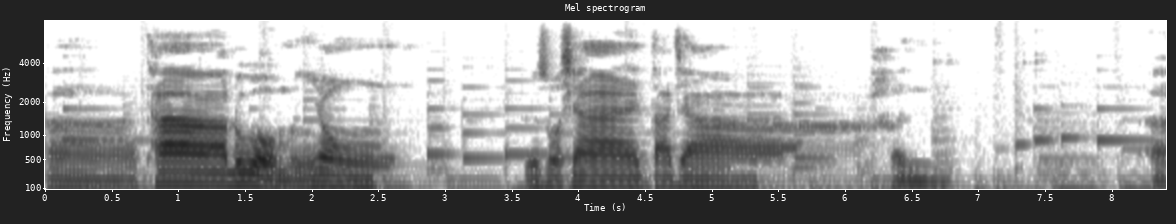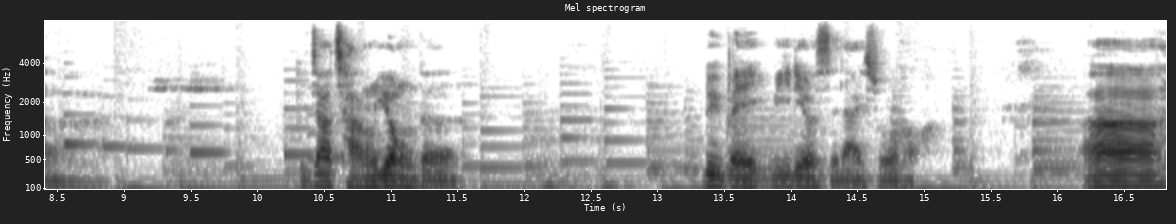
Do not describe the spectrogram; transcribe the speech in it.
呃，它如果我们用，比如说现在大家很呃比较常用的。滤杯 V60 来说哈，啊，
